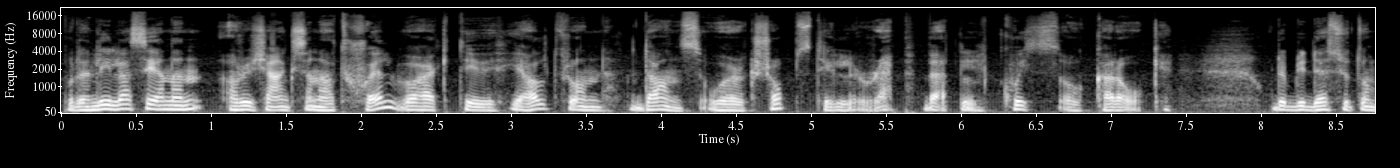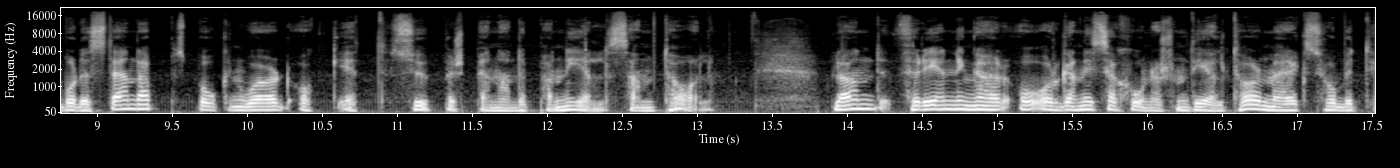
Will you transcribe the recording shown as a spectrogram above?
På den lilla scenen har du chansen att själv vara aktiv i allt från dansworkshops till rap battle, quiz och karaoke. Och det blir dessutom både stand-up, spoken word och ett superspännande panelsamtal. Bland föreningar och organisationer som deltar märks HBT,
